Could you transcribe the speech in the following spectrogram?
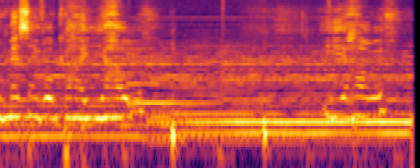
começa a invocar Yahweh. Yahweh.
